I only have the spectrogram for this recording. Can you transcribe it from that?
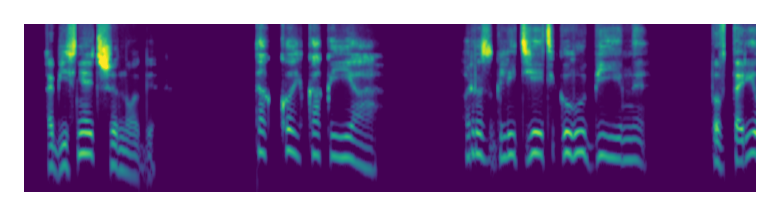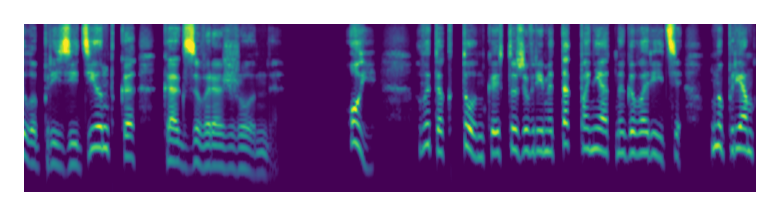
— объясняет Шиноби. «Такой, как я. Разглядеть глубины», — повторила президентка, как завороженная. «Ой, вы так тонко и в то же время так понятно говорите. Ну, прям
